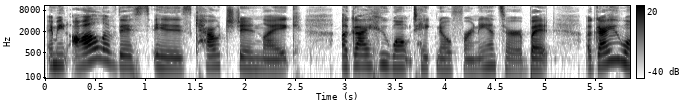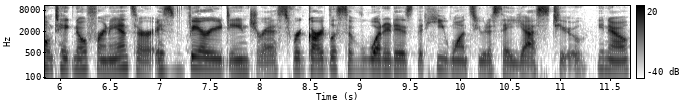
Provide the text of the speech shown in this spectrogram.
I mean, all of this is couched in like a guy who won't take no for an answer, but a guy who won't take no for an answer is very dangerous, regardless of what it is that he wants you to say yes to, you know?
